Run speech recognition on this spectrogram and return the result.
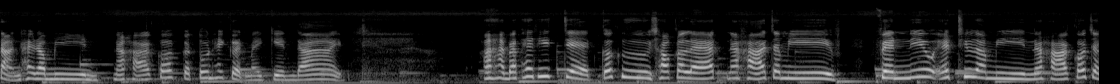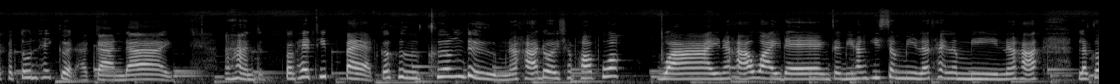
สาร tyramine นะคะ ก็กระตุ้นให้เกิดไมเกรนได้ อาหารประเภทที่ 7 ก็คือช็อกโกแลตนะคะจะมี phenylethylamine นะคะก็จะกระตุ้นให้เกิดอาการได้ อาหารประเภทที่ 8 ก็คือเครื่องดื่มนะคะ โดยเฉพาะพวกไวน์นะคะไวน์แดงจะมีทั้ง histamine และ tyramine นะคะ แล้วก็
